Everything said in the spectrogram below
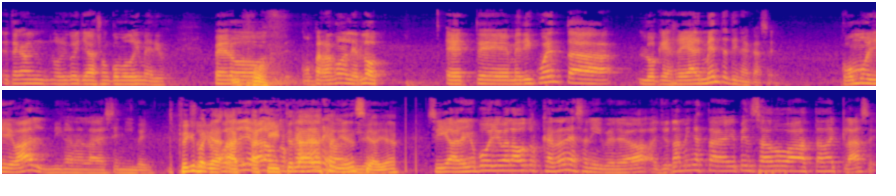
este canal lo único que ya son como dos y medio, pero Uf. comparado con el de blog, este, me di cuenta lo que realmente tenía que hacer. Cómo llevar mi canal a ese nivel. Fíjate, So, porque aquí te la experiencia, ya. Sí, ahora yo puedo llevar a otros canales a ese nivel. Yo también hasta he pensado hasta dar clases,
